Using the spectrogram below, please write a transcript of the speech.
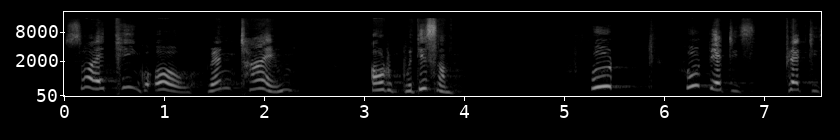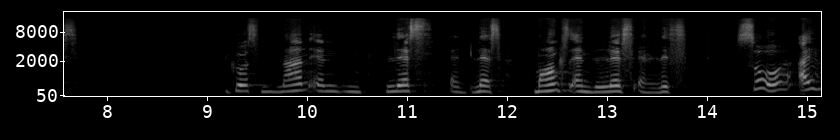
So I think, oh, when time our Buddhism, who who practice practice? Because nun and less and less, monks and less and less. So I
